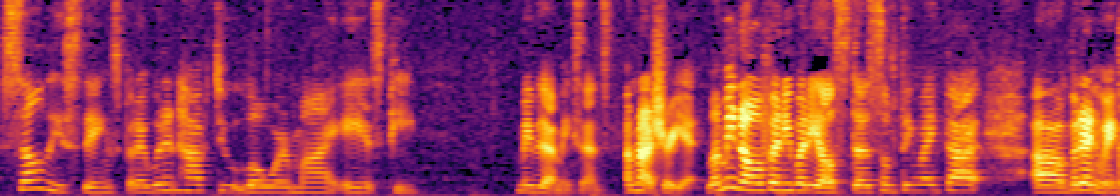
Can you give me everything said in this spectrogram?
sell these things, but I wouldn't have to lower my ASP. Maybe that makes sense. I'm not sure yet. Let me know if anybody else does something like that. Um, but anyway,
